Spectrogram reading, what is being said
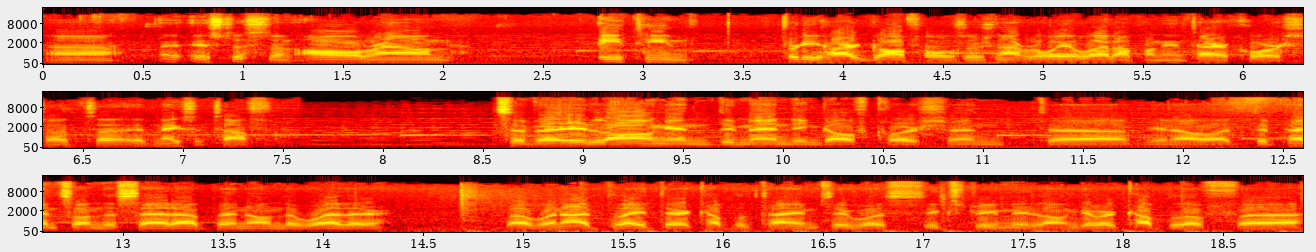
Uh, it's just an all-around 18 pretty hard golf holes. There's not really a let up on the entire course, so uh, it makes it tough. It's a very long and demanding golf course, and uh, you know it depends on the setup and on the weather. But when I played there a couple of times, it was extremely long. There were a couple of uh,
